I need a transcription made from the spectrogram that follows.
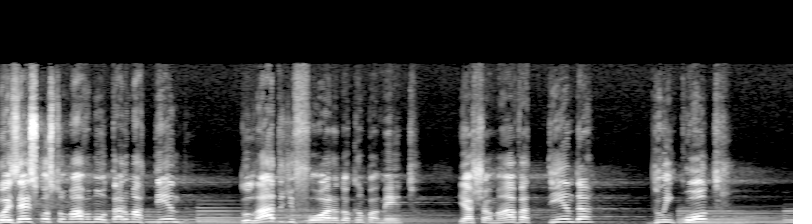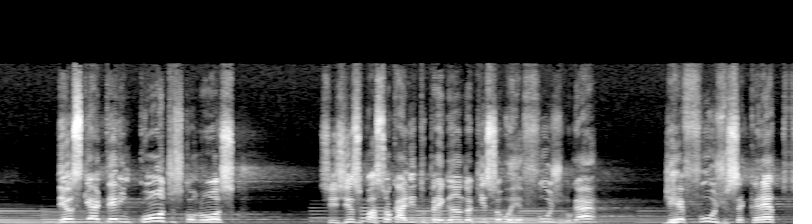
Moisés costumava montar uma tenda do lado de fora do acampamento e a chamava tenda do encontro. Deus quer ter encontros conosco. Esses dias o pastor Carlito pregando aqui sobre o refúgio, lugar de refúgio secreto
